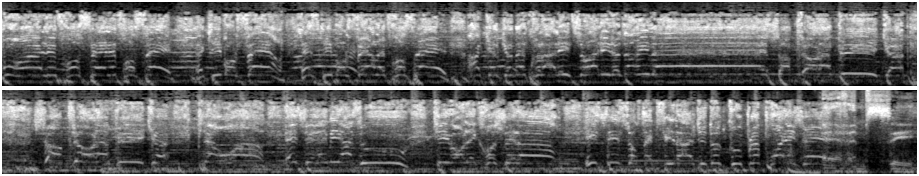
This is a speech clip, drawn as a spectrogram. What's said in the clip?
pour euh, les Français, les Français qui vont le faire? Est-ce qu'ils vont le faire les Français? À quelques mètres la ligne sur la ligne d'arrivée. Champion olympique, champion olympique. Pierre Roy et Jérémy Azou qui vont décrocher l'or ici sur cette finale du deux de couple poids léger. RMC.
